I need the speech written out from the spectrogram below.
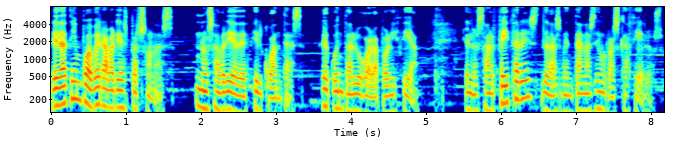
Le da tiempo a ver a varias personas. No sabría decir cuántas. Le cuenta luego a la policía. En los alféizares de las ventanas de un rascacielos.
